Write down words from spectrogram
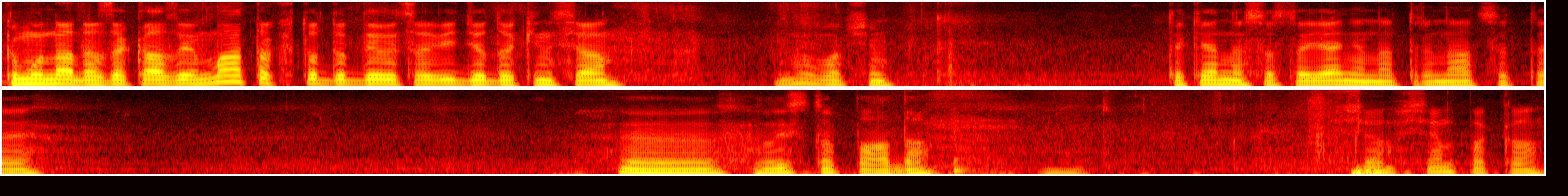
Кому треба заказуємо маток, хто додивиться відео до кінця. Ну, в общем, таке на состояние на 13 е, листопада. Все, всім пока.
